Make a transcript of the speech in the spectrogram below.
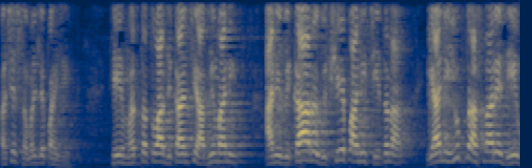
असे समजले पाहिजे. हे महत्त्वादिकांचे अभिमानी आणि विकार विक्षेप आणि चेतना यांनी युक्त असणारे देव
